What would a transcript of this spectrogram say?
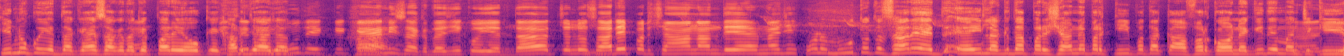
ਕਿਹਨੂੰ ਕੋਈ ਇਦਾਂ ਕਹਿ ਸਕਦਾ ਕਿ ਪਰੇ ਹੋ ਕੇ ਖੜ ਜਾ ਜਾ ਮੂੰਹ ਦੇਖ ਕੇ ਕਹਿ ਨਹੀਂ ਸਕਦਾ ਜੀ ਕੋਈ ਏਦਾਂ। ਚਲੋ ਸਾਰੇ ਪਰੇਸ਼ਾਨ ਆਂਦੇ ਆ ਨਾ ਜੀ? ਹੁਣ ਮੂੰਹ ਤੋਂ ਤਾਂ ਸਾਰੇ ਐਂ ਹੀ ਲੱਗਦਾ ਪਰੇਸ਼ਾਨ ਹੈ ਪਰ ਕੀ ਪਤਾ ਕਾਫਰ ਕੌਣ ਹੈ ਕਿਹਦੇ ਮਨ 'ਚ ਕੀ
